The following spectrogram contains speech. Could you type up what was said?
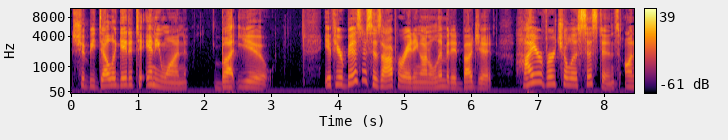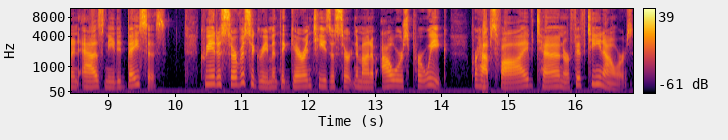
should be delegated to anyone but you. If your business is operating on a limited budget, hire virtual assistants on an as needed basis. Create a service agreement that guarantees a certain amount of hours per week, perhaps 5, 10, or 15 hours,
